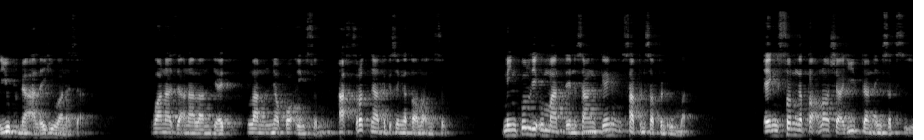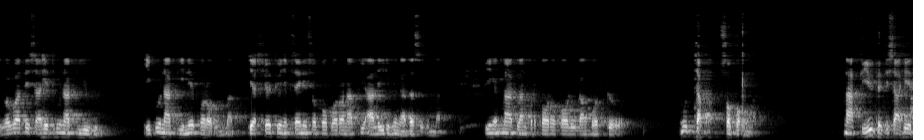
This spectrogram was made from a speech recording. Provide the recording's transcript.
Liu bina alaihi wanaza. Wanaza analan jahit lan nyopok ingsun. Akhirnya tegese ngetokno ingsun. Mingkul li umatin sangking saben-saben umat. Ingsun ngetokno syahid dan ing saksi. Wawati syahid nabiyuhu. Iku ini para umat. Yasyadu nyekseni sopo para nabi alaihi mengatasi umat. Ingat maklan perkara kalu kang padha ngucap sopo umat. Nabi udah disahid.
